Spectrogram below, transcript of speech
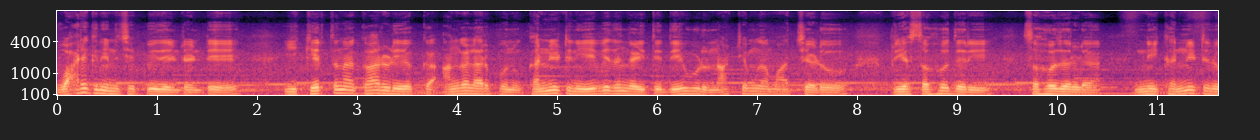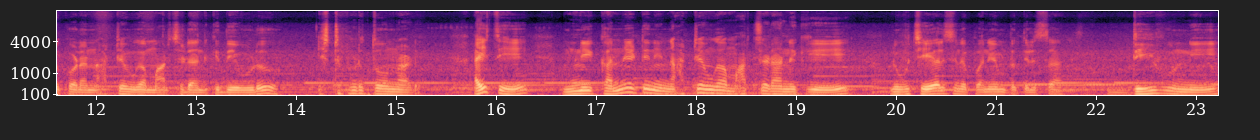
వారికి నేను చెప్పేది ఏంటంటే ఈ కీర్తనకారుడి యొక్క అంగళర్పును కన్నీటిని ఏ విధంగా అయితే దేవుడు నాట్యంగా మార్చాడో ప్రియ సహోదరి సహోదరుడా నీ కన్నీటిని కూడా నాట్యంగా మార్చడానికి దేవుడు ఇష్టపడుతూ ఉన్నాడు. అయితే నీ కన్నిటిని నాట్యంగా మార్చడానికి నువ్వు చేయాల్సిన పని ఏమిటో తెలుసా? దేవుణ్ణి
